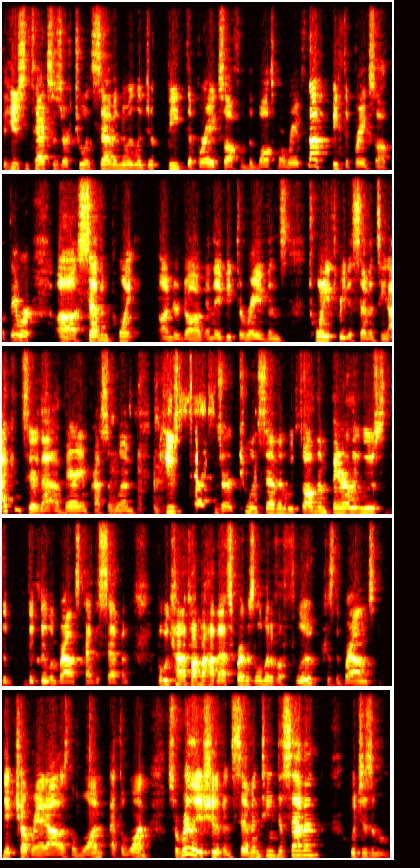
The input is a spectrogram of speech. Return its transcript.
The Houston Texans are two and seven. New England just beat the brakes off of the Baltimore Ravens. Not beat the brakes off, but they were uh, seven point underdog and they beat the Ravens 23 to 17. I consider that a very impressive win. The Houston Texans are 2 and 7. We saw them barely lose to the, the Cleveland Browns 10 to 7, but we kind of talked about how that spread was a little bit of a fluke because the Browns Nick Chubb ran out as the one at the one. So really it should have been 17 to 7 which is a,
